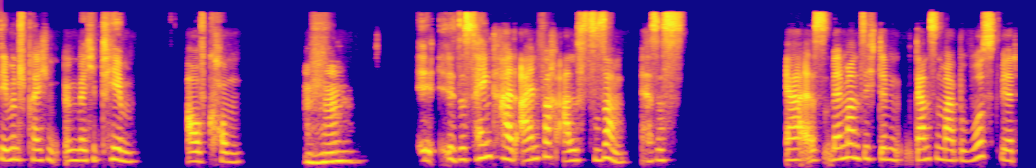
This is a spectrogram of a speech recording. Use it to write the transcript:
dementsprechend irgendwelche Themen aufkommen. Mhm. Das hängt halt einfach alles zusammen. Es ist, ja, es, wenn man sich dem Ganzen mal bewusst wird,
